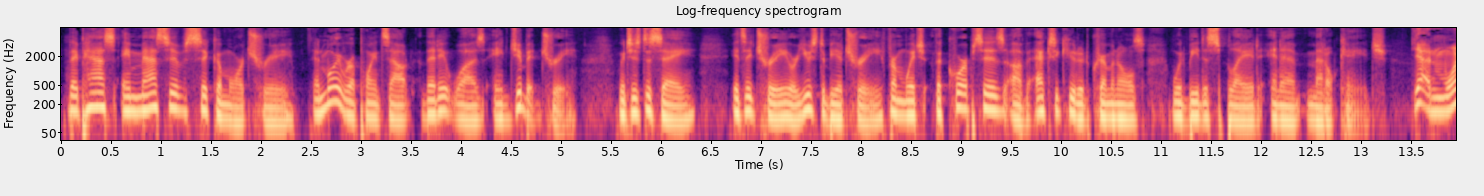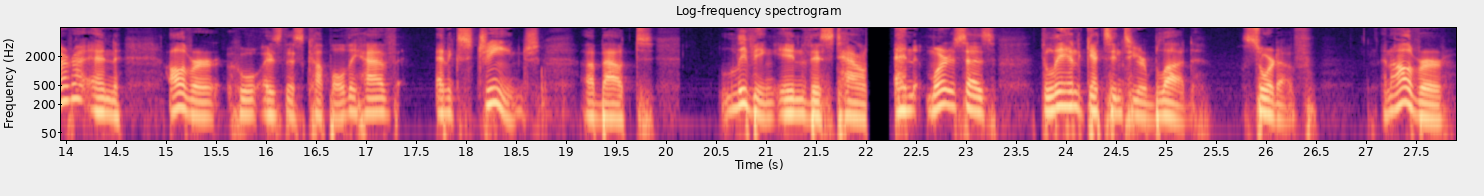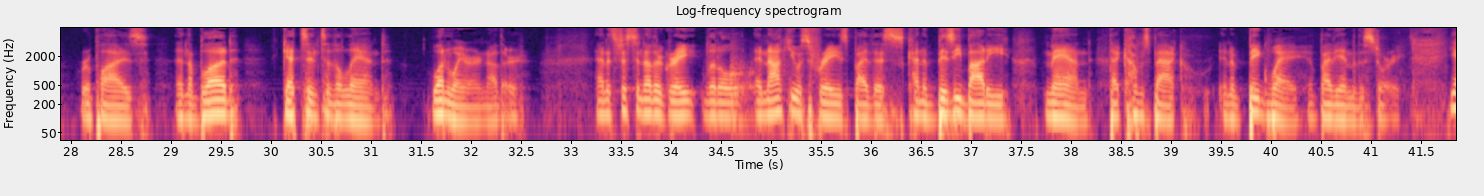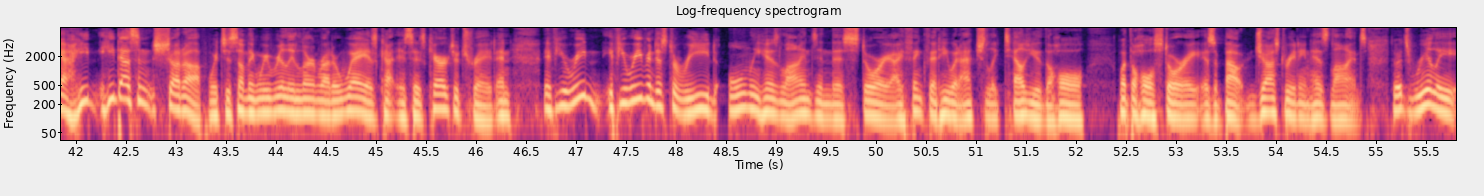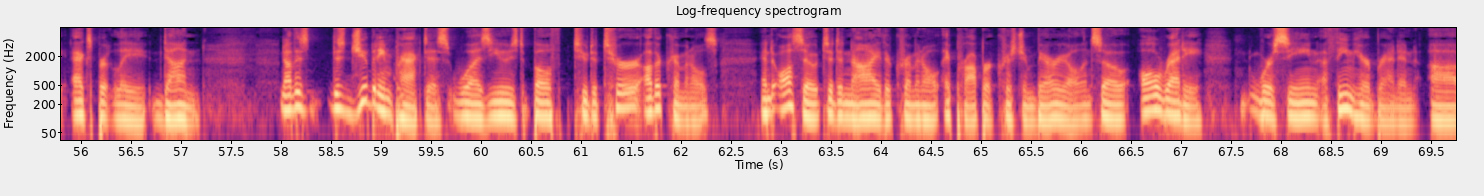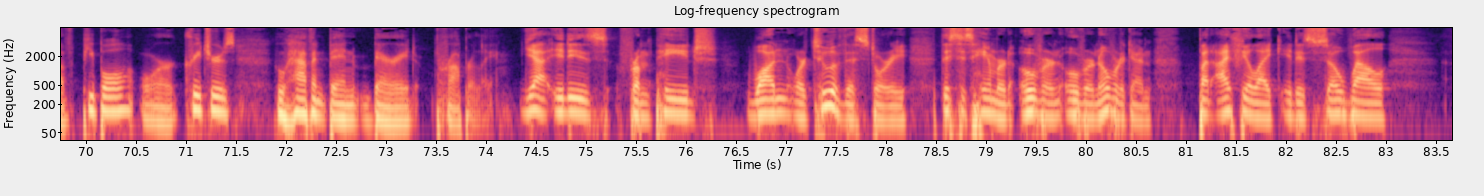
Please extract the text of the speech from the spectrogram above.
They pass a massive sycamore tree, and Moira points out that it was a gibbet tree, which is to say, it's a tree, or used to be a tree, from which the corpses of executed criminals would be displayed in a metal cage. Yeah, and Moira and Oliver, who is this couple, they have an exchange about living in this town. And Moira says, The land gets into your blood, sort of. And Oliver replies, and the blood gets into the land, one way or another. And it's just another great little innocuous phrase by this kind of busybody man that comes back in a big way by the end of the story. Yeah, he he doesn't shut up, which is something we really learn right away is is his character trait. And if you read if you were even just to read only his lines in this story, I think that he would actually tell you the whole what the whole story is about just reading his lines. So it's really expertly done. Now this this gibbeting practice was used both to deter other criminals and also to deny the criminal a proper Christian burial. And so already we're seeing a theme here, Brandon, of people or creatures who haven't been buried properly. Yeah, it is from page one or two of this story. This is hammered over and over and over again. But I feel like it is so well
